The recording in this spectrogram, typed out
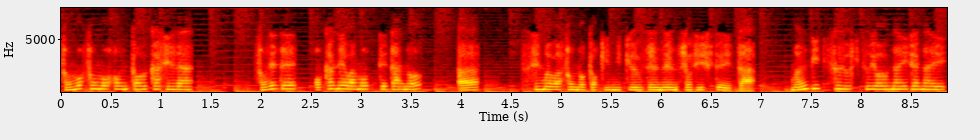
そもそも本当かしら。それで、お金は持ってたの？ああ。対馬はその時に9000円所持していた。万引きする必要ないじゃない。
